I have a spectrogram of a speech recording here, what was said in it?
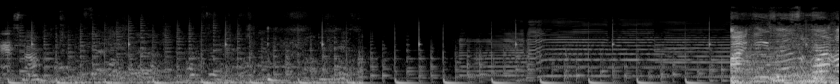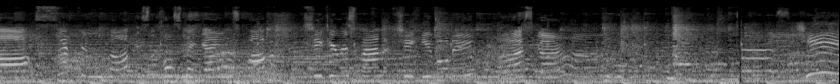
Yes, ma'am. Cheeky wristband, cheeky body. Let's go. Cheers!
